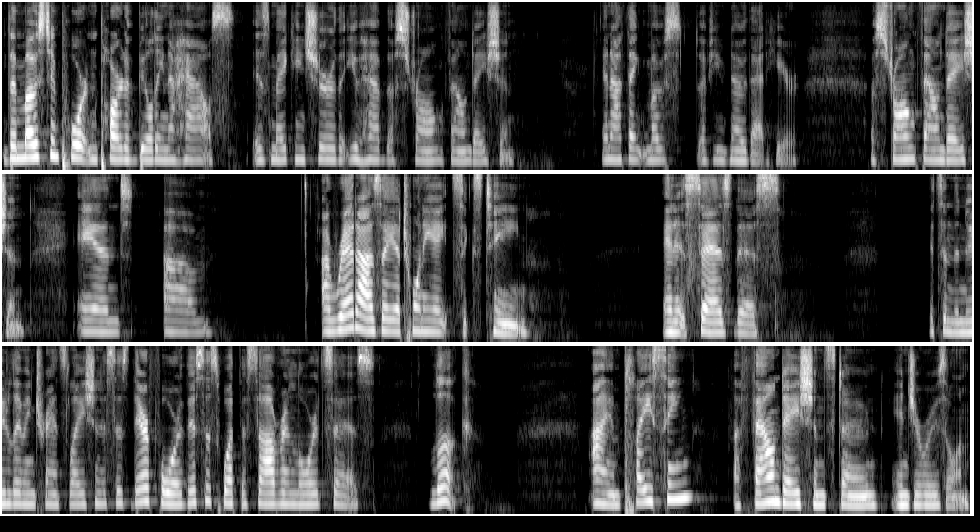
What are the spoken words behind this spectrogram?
the most important part of building a house is making sure that you have a strong foundation. And I think most of you know that here a strong foundation. And um, I read Isaiah 28 16, and it says this. It's in the New Living Translation. It says, Therefore, this is what the sovereign Lord says Look, I am placing a foundation stone in Jerusalem,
